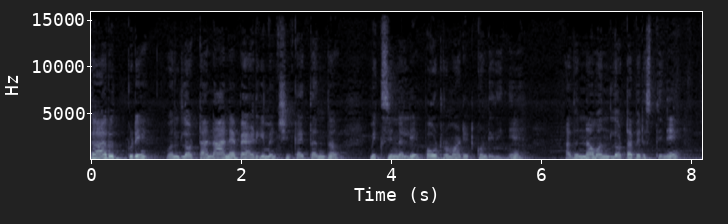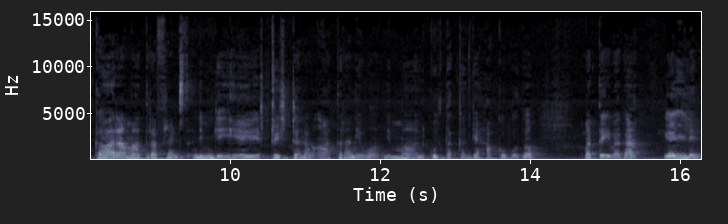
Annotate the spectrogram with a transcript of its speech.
ಖಾರದ ಪುಡಿ ಒಂದು ಲೋಟ. ನಾನೇ ಬ್ಯಾಡಗಿ ಮೆಣಸಿನ್ಕಾಯಿ ತಂದು ಮಿಕ್ಸಿನಲ್ಲಿ ಪೌಡ್ರ್ ಮಾಡಿಟ್ಕೊಂಡಿದ್ದೀನಿ. ಅದನ್ನು ಒಂದು ಲೋಟ ಬೆರೆಸ್ತೀನಿ. ಖಾರ ಮಾತ್ರ ಫ್ರೆಂಡ್ಸ್ ನಿಮಗೆ ಎಷ್ಟು ಇಷ್ಟನೋ ಆ ಥರ ನೀವು ನಿಮ್ಮ ಅನುಕೂಲ ತಕ್ಕಂಗೆ ಹಾಕೋಬೋದು. ಮತ್ತು ಇವಾಗ ಎಳ್ಳೆ.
